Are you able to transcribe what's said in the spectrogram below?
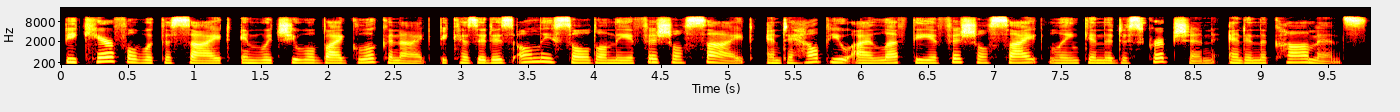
be careful with the site in which you will buy gluconite because it is only sold on the official site and to help you I left the official site link in the description and in the comments.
